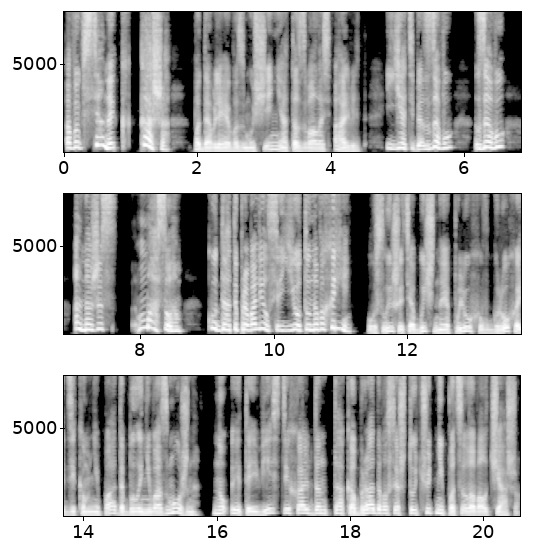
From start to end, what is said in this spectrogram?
«А вы овсяная каша!» Подавляя возмущение, отозвалась Альвельд. «Я тебя зову, зову, она же с маслом! Куда ты провалился, йотунова хрень?» Услышать обычное плюх в грохоте камнепада было невозможно, Но этой вести Хальден так обрадовался, что чуть не поцеловал чашу.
